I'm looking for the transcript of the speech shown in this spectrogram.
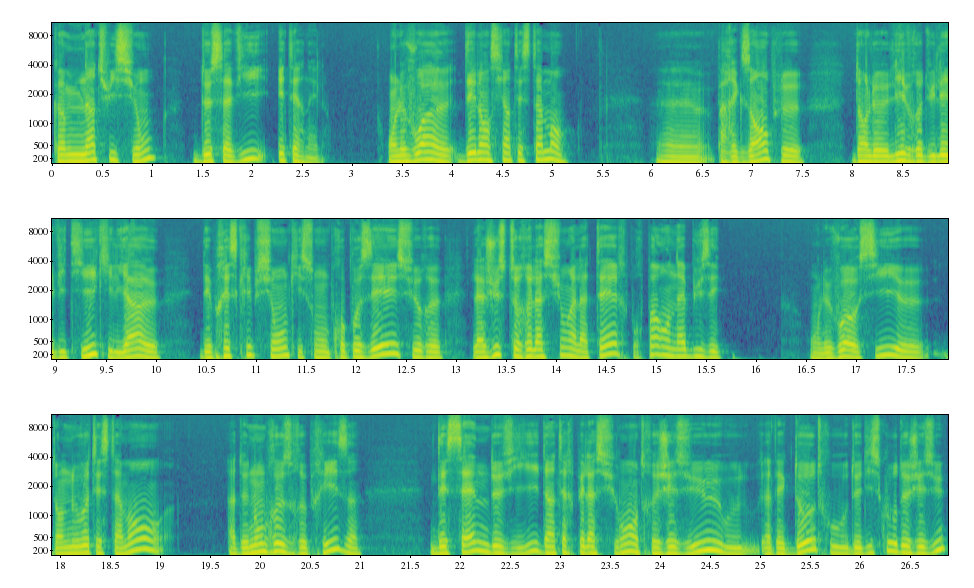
comme une intuition de sa vie éternelle. On le voit euh, dès l'Ancien Testament. par exemple, dans le livre du Lévitique, il y a des prescriptions qui sont proposées sur euh, la juste relation à la terre pour pas en abuser. On le voit aussi euh, dans le Nouveau Testament à de nombreuses reprises des scènes de vie, d'interpellation entre Jésus ou avec d'autres ou de discours de Jésus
